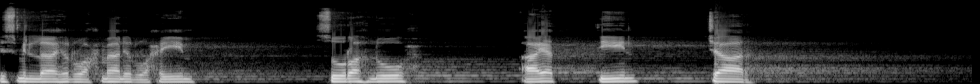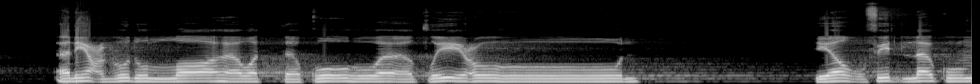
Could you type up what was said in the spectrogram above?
بسم اللہ الرحمن الرحیم۔ سورہ نوح، آیت تین، چار۔ ان اعبدوا اللہ واتقوه واطیعون يغفر لكم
